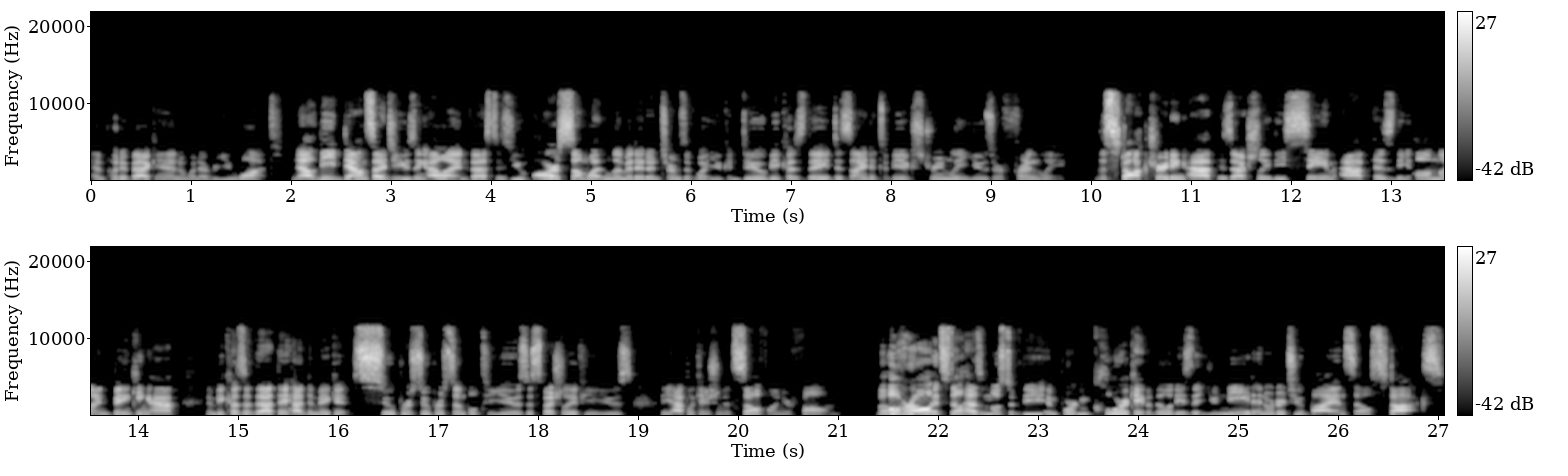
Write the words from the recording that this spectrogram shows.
and put it back in whenever you want. Now, the downside to using Ally Invest is you are somewhat limited in terms of what you can do because they designed it to be extremely user-friendly. The stock trading app is actually the same app as the online banking app, and because of that, they had to make it super, super simple to use, especially if you use the application itself on your phone. But overall, it still has most of the important core capabilities that you need in order to buy and sell stocks.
